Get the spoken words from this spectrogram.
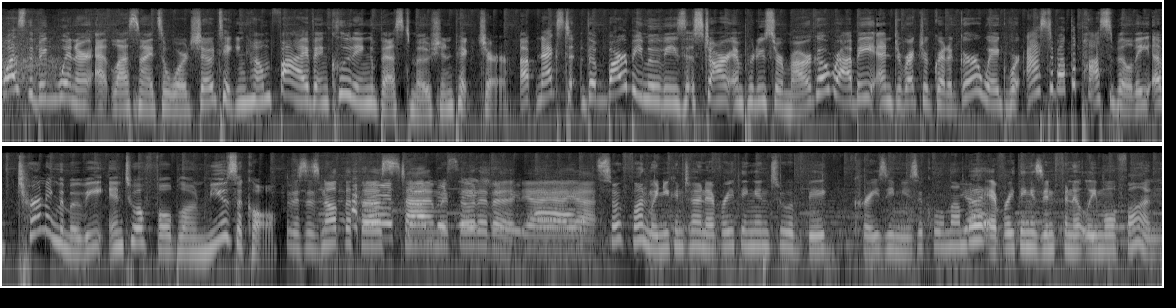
was the big winner at last night's award show, taking home five, including Best Motion Picture. Up next, the Barbie movie's star and producer Margot Robbie and director Greta Gerwig were asked about the possibility of turning the movie into a full blown musical. This is not the first time we've thought of it. Yeah, yeah, yeah. It's so fun when you can turn everything into a big, crazy musical number. Everything is infinitely more fun.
